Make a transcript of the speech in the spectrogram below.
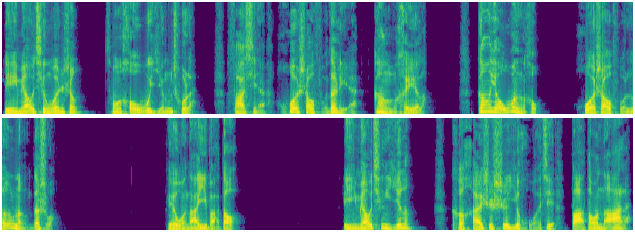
李苗青闻声从后屋迎出来，发现霍少府的脸更黑了。刚要问候，霍少府冷冷的说：“给我拿一把刀。”李苗青一愣，可还是示意伙计把刀拿来。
